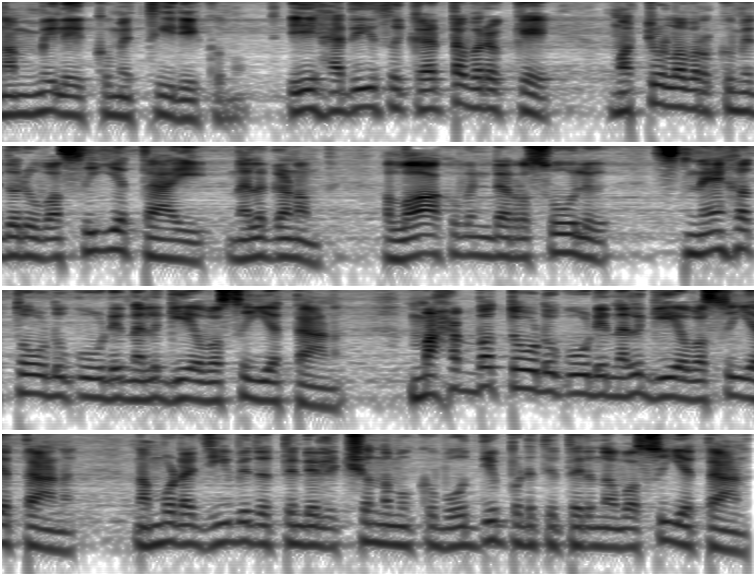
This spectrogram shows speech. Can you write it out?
നമ്മിലേക്കും എത്തിയിരിക്കുന്നു. ഈ ഹദീസ് കേട്ടവരൊക്കെ മറ്റുള്ളവർക്കും ഇതൊരു വസീയത്തായി നൽകണം. അള്ളാഹുവിന്റെ റസൂൽ സ്നേഹത്തോടു കൂടി നൽകിയ വസീയത്താണ്. മഹബത്തോടു കൂടി നൽകിയ വസീയത്താണ്. നമ്മുടെ ജീവിതത്തിന്റെ ലക്ഷ്യം നമുക്ക് ബോധ്യപ്പെടുത്തി തരുന്ന വസീയത്താണ്.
